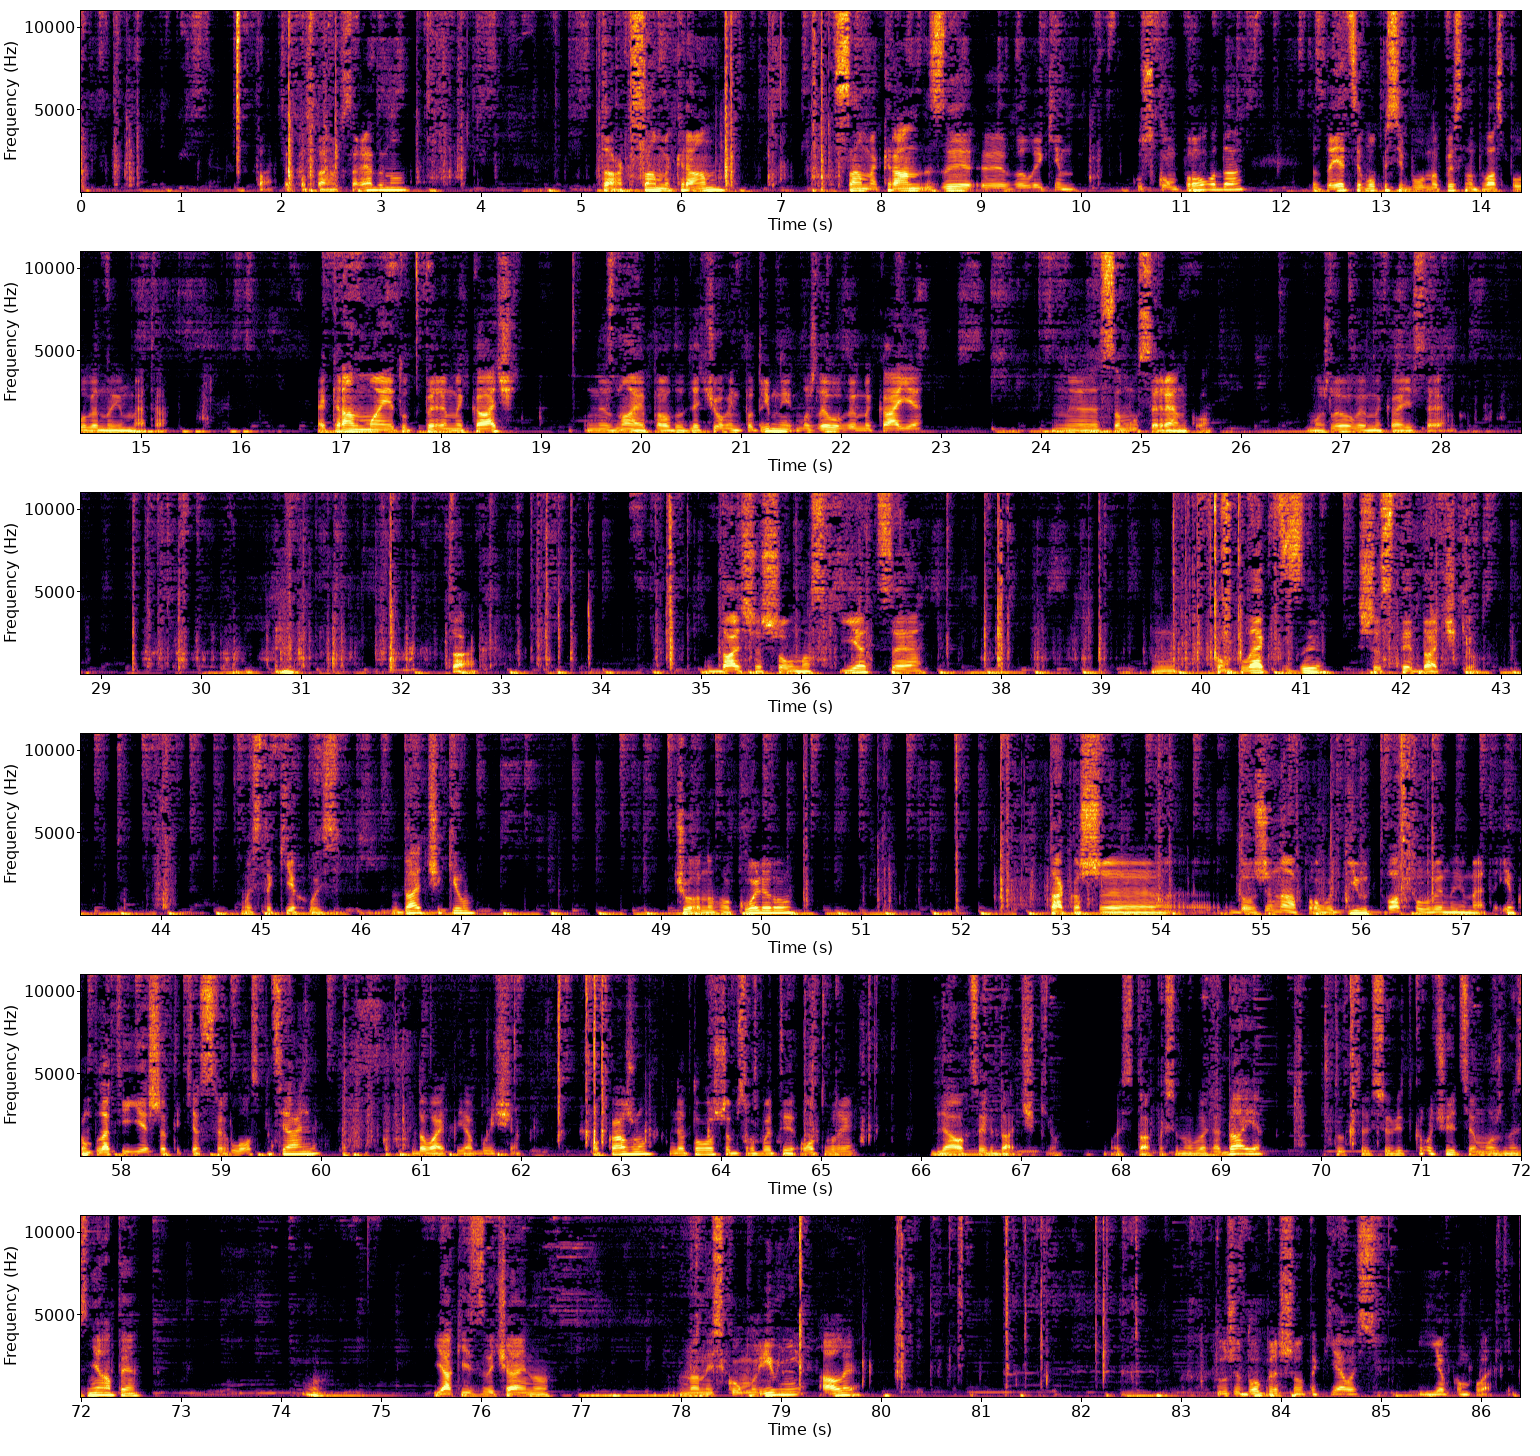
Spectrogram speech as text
Так, це поставимо всередину. Так, сам екран. Сам екран з е, великим куском провода. Здається, в описі було написано 2,5 метра. Екран має тут перемикач. Не знаю, правда, для чого він потрібний. Можливо, вимикає е, саму сиренку. Можливо, вимикає сиренку. Так. Далі, що у нас є, це комплект з шести датчиків. Ось таких ось датчиків чорного кольору. Також е довжина проводів 2,5 метри. І в комплекті є ще таке сверло спеціальне. Давайте я ближче покажу для того, щоб зробити отвори для оцих датчиків. Ось так ось воно виглядає. Тут це все відкручується, можна зняти. Якість, звичайно, на низькому рівні, але дуже добре, що таке ось є в комплекті.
